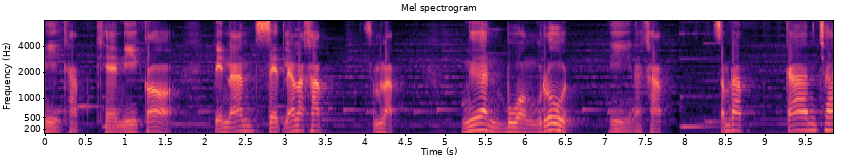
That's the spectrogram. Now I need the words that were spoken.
นี่ครับ แค่นี้ก็เป็นอันเสร็จแล้วละครับสำหรับเงื่อนบ่วงรูด นี่นะครับสำหรับการใช้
